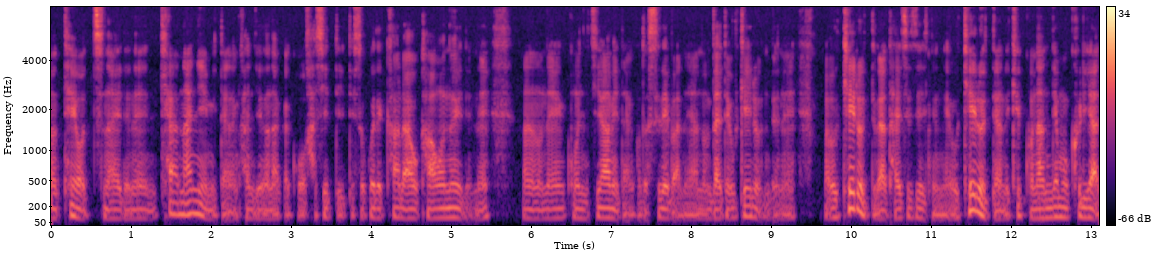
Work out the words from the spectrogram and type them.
の手をつないでね、キャー何？みたいな感じのなんかこう走っていって、そこでカラーを顔を脱いでね、あのね、こんにちはみたいなことすればね、あの、大体受けるんでね、まあ、受けるっていうのは大切ですよね、受けるっていうのは結構何でもクリア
